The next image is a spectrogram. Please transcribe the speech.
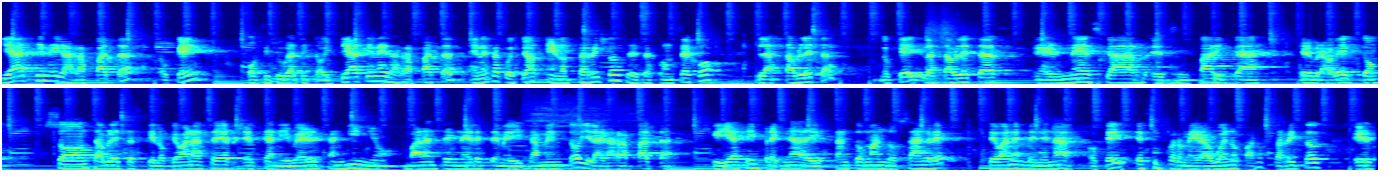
ya tiene garrapatas, ¿ok? O si tu gatito ya tiene garrapatas, en esa cuestión, en los perritos les aconsejo las tabletas ¿ok? Las tabletas, el Nescar, el Simparica, el Bravecto, son tabletas que lo que van a hacer es que a nivel sanguíneo van a tener este medicamento y la garrapata que ya está impregnada y están tomando sangre te van a envenenar, ¿ok? Es súper mega bueno para los perritos, es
